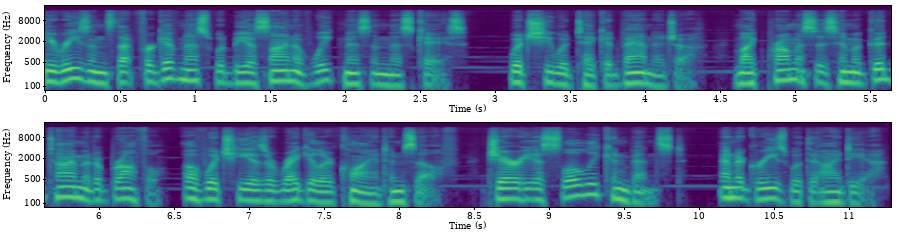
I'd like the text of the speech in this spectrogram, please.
He reasons that forgiveness would be a sign of weakness in this case, which she would take advantage of. Mike promises him a good time at a brothel, of which he is a regular client himself. Jerry is slowly convinced and agrees with the idea.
